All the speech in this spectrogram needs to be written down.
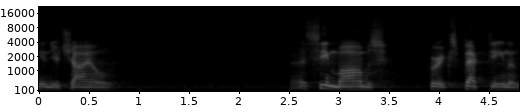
in your child. I see moms who are expecting and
